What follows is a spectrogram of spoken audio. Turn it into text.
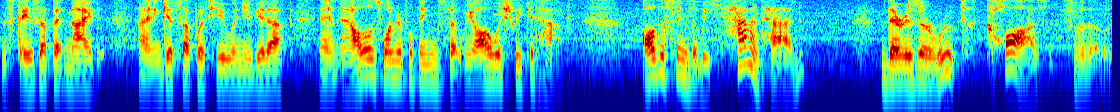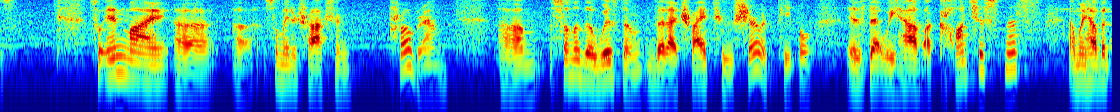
and stays up at night and gets up with you when you get up and, and all those wonderful things that we all wish we could have. All those things that we haven't had, there is a root cause for those. So in my uh, uh, Soulmate Attraction program, um, some of the wisdom that I try to share with people is that we have a consciousness and we have an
